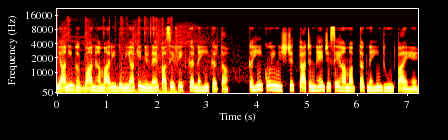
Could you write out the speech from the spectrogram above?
यानी भगवान हमारी दुनिया के निर्णय पासे फेंक कर नहीं करता। कहीं कोई निश्चित पैटर्न है जिसे हम अब तक नहीं ढूंढ पाए हैं।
